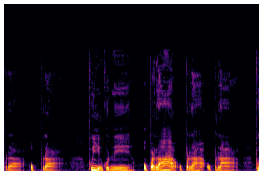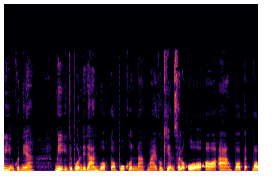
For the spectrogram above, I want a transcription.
ปราโอปราผู้หญิงคนนี้โอปราโอปราโอปราผู้หญิงคนนี้ มีอิทธิพลในด้านบวกต่อผู้คนมากมายเขาเขียนสระโอออ่างปอปอ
